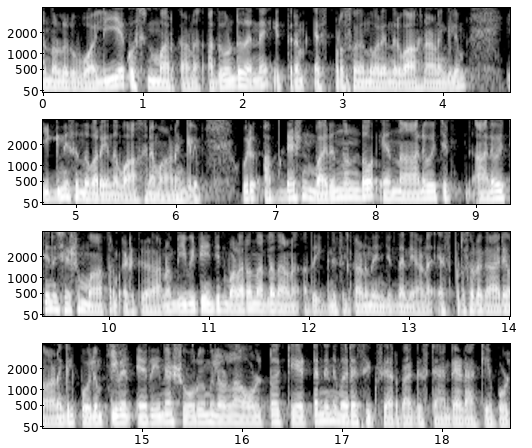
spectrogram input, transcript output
എന്നുള്ളൊരു വലിയ ക്വസ്റ്റ്യൻ മാർക്കാണ് അതുകൊണ്ട് തന്നെ ഇത്തരം എസ്പ്രസോ എന്ന് പറയുന്ന ഒരു വാഹനമാണെങ്കിലും ഇഗ്നിസ് എന്ന് പറയുന്ന വാഹനമാണെങ്കിലും ഒരു അപ്ഡേഷൻ വരുന്നുണ്ടോ എന്ന് ആലോചിച്ച് ആലോചിച്ചതിന് ശേഷം മാത്രം എടുക്കുക. കാരണം ബി വി ടി എഞ്ചിൻ വളരെ നല്ലതാണ്. അത് ഇഗ്നിസിൽ കാണുന്ന എഞ്ചിൻ തന്നെയാണ്. എസ്പ്രസോയുടെ കാര്യമാണെങ്കിൽ പോലും ഈവൻ എറീന ഷോറൂമിലുള്ള ഓൾട്ടോ കേട്ടനിന് വരെ സിക്സ് എയർ ബാഗ് സ്റ്റാൻഡേർഡ് ആക്കിയപ്പോൾ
